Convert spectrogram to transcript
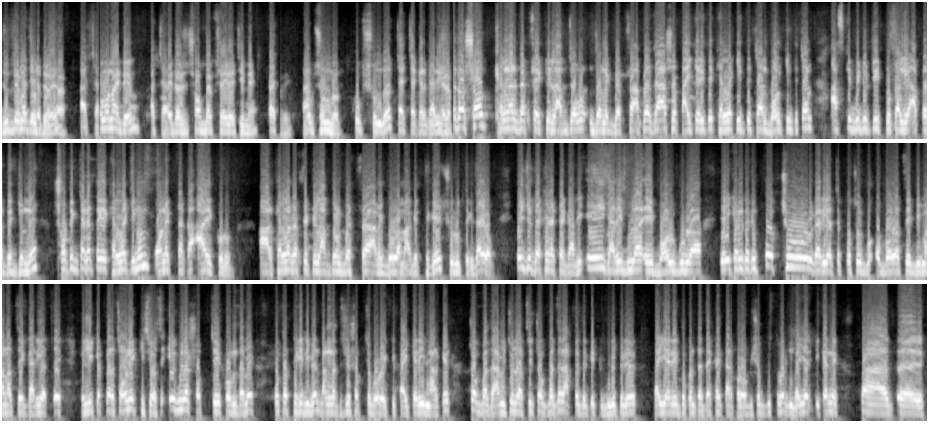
যুদ্ধের মাঝে করে? হ্যাঁ। আচ্ছা। কমন আইটেম আচ্ছা। এটা সব ব্যবসায়ীরা চিনে। খুব আচ্ছা। সুন্দর। খুব সুন্দর চার চাকার গাড়ি। এটা- দর্শক খেলনার ব্যবসা একটি লাভজনক ব্যবসা। আপনারা যা আসলে পাইকারিতে খেলনা কিনতে চান বল কিনতে চান ভিডিওটি টোটালি আপনাদের জন্য। সঠিক জায়গা থেকে খেলনা কিনুন অনেক টাকা আয় করুন। আর খেলনার ব্যবসা একটি লাভজনক ব্যবসা আমি বললাম আগের থেকে শুরু থেকে। যাই হোক এই যে দেখেন একটা গাড়ি এই গাড়িগুলা এই বলগুলা এইখানে দেখেন প্রচুর গাড়ি আছে, প্রচুর বল আছে, বিমান আছে, গাড়ি আছে, হেলিকপ্টার আছে, অনেক কিছু আছে। এগুলা সবচেয়ে কম দামে কোথা থেকে নিবেন? বাংলাদেশের সবচেয়ে বড় একটি পাইকারি মার্কেট, চকবাজার। আমি চলে আসছি চকবাজার, আপনাদেরকে একটু ঘুরে ফিরে ভাইয়ার এই দোকানটা দেখাই, তারপর অভিষেক বুঝতে পারবেন ভাইয়ার এখানে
